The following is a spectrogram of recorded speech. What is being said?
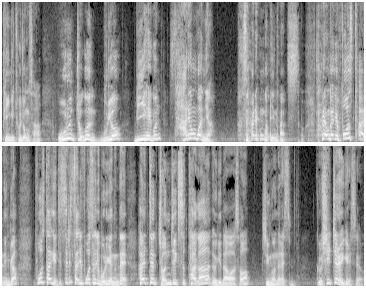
비행기 조종사. 오른쪽은 무려 미 해군 사령관이야. 사령관이 나왔어. 사령관이 four star 아닌가? four star겠지. 쓰리스타니 포스타니 모르겠는데 하여튼 전직 스타가 여기 나와서 증언을 했습니다. 그리고 실제로 얘기를 했어요.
